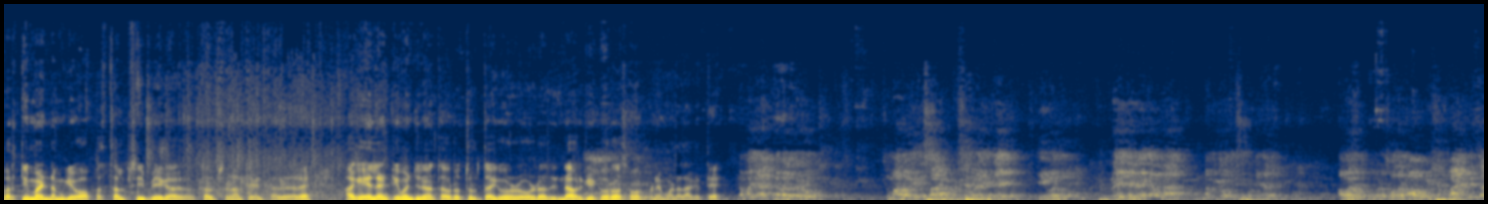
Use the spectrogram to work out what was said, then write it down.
ಭರ್ತಿ ಮಾಡಿ ನಮಗೆ ವಾಪಸ್ ತಲುಪಿಸಿ, ಬೇಗ ತಲುಪಿಸೋಣ ಅಂತ ಹೇಳ್ತಾ ಇದ್ದಾರೆ. ಹಾಗೆ ಎಲ್ ಎನ್ ಟಿ ಮಂಜುನಾಥ್ ಅವರು ತುರ್ತಾಗಿ ಓಡೋದ್ರಿಂದ ಅವರಿಗೆ ಗೌರವ ಸಮರ್ಪಣೆ ಮಾಡಲಾಗುತ್ತೆ. ಸುಮಾರು ಐದು ಸಾವಿರ ವರ್ಷಗಳ ಹಿಂದೆ ಈ ಒಂದು ಕ್ಷಿಪ್ರ ಯೋಜನೆಗಳನ್ನ ನಮಗೆ ಒದಗಿಸಿಕೊಟ್ಟಿದ್ದಾರೆ. ಅವರು ಸೋದರ ಮಾವ ವಿಷಪಾಯದಿಂದ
